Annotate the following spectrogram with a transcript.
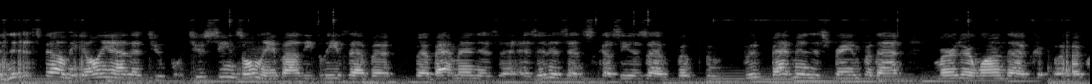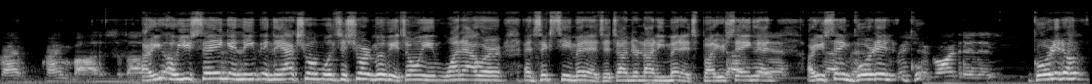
In this film, he only had uh, two two scenes only about he believes that uh, uh, Batman is uh, is innocent because he is uh, b- b- b- Batman is framed for that murder one of the uh, crime crime boss. About Are you? Are you saying in the in the actual? Well, it's a short movie. It's only one hour and sixteen minutes. It's under ninety minutes. But you're saying that? Are you saying Gordon? Commissioner Gordon is Gordon?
